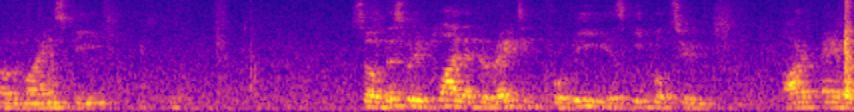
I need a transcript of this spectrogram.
over minus B. So this would imply that the rating for B is equal to RA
